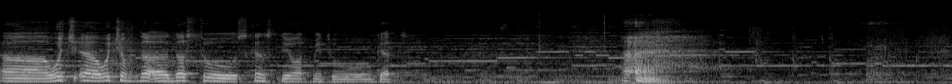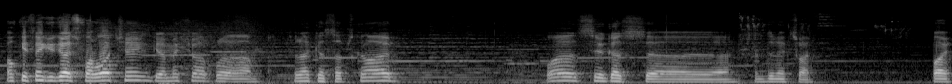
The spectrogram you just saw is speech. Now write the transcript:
uh, which uh, which of the uh, those two skins do you want me to get? okay, thank you guys for watching. Uh, make sure um, to like and subscribe. Well, see you guys uh, in the next one. Bye.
